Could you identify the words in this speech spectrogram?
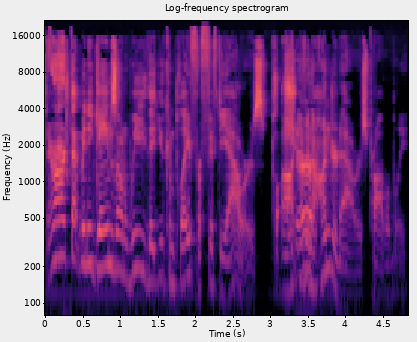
there aren't that many games on Wii that you can play for 50 hours, uh, Sure. even 100 hours probably.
